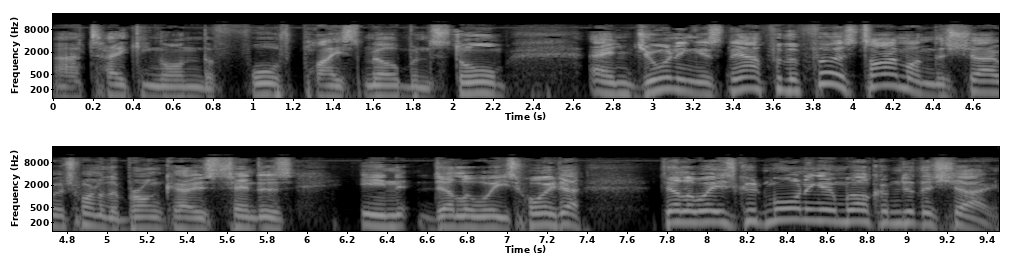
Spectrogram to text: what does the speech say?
are taking on the fourth place Melbourne Storm. And joining us now for the first time on the show, it's one of the Broncos centres in Delouise Hoeter. Delouise, good morning and welcome to the show.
